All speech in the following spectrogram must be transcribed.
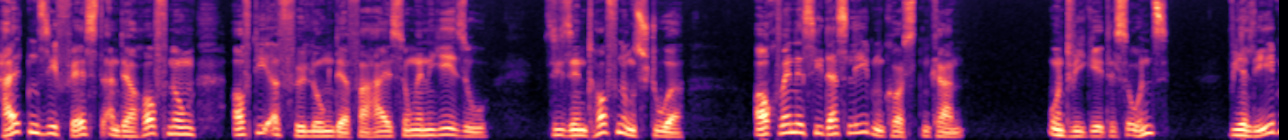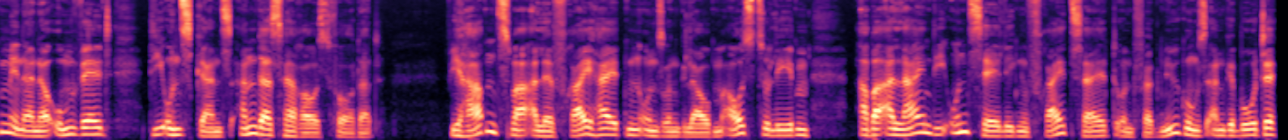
halten sie fest an der Hoffnung auf die Erfüllung der Verheißungen Jesu. Sie sind hoffnungsstur, auch wenn es sie das Leben kosten kann. Und wie geht es uns? Wir leben in einer Umwelt, die uns ganz anders herausfordert. Wir haben zwar alle Freiheiten, unseren Glauben auszuleben, aber allein die unzähligen Freizeit- und Vergnügungsangebote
